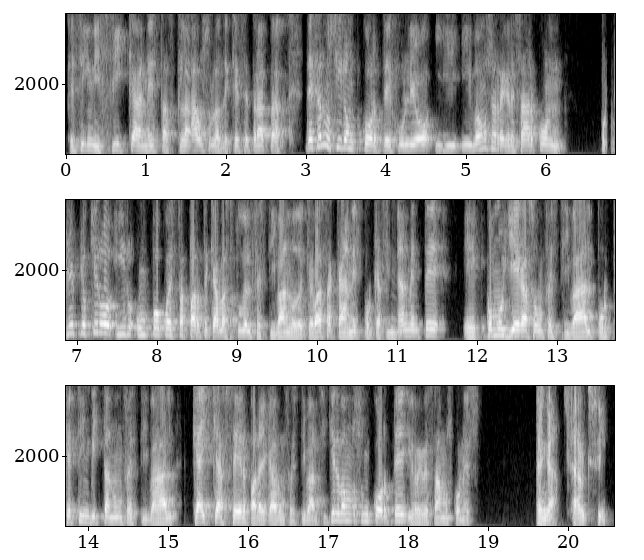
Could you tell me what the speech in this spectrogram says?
¿Qué, significan estas cláusulas? ¿De qué se trata? Déjanos ir a un corte, Julio, y vamos a regresar con, porque yo, quiero ir un poco a esta parte que hablas tú del festival, lo de que vas a Cannes, porque finalmente, eh, ¿cómo llegas a un festival? ¿Por qué te invitan a un festival? ¿Qué hay que hacer para llegar a un festival? Si quieres, vamos un corte y regresamos con eso. Venga, claro que sí.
